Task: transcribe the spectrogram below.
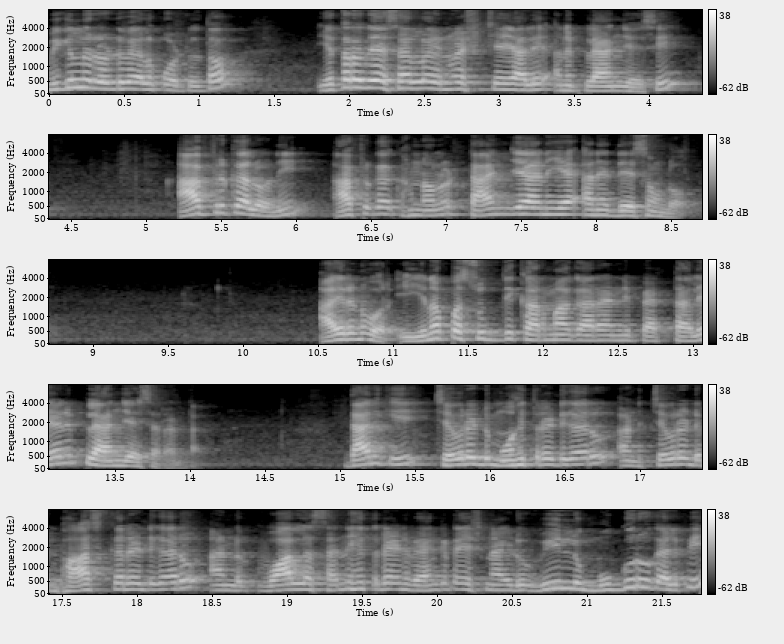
మిగిలిన రెండు వేల కోట్లతో ఇతర దేశాల్లో ఇన్వెస్ట్ చేయాలి అని ప్లాన్ చేసి ఆఫ్రికాలోని ఆఫ్రికా ఖండంలో టాంజానియా అనే దేశంలో ఐరన్ ఓర్ ఈ ఇనప శుద్ధి కర్మాగారాన్ని పెట్టాలి అని ప్లాన్ చేశారంట. దానికి చెవిరెడ్డి మోహిత్ రెడ్డి గారు అండ్ చెవిరెడ్డి భాస్కర్ రెడ్డి గారు అండ్ వాళ్ళ సన్నిహితుడైన వెంకటేష్ నాయుడు వీళ్ళు ముగ్గురు కలిపి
